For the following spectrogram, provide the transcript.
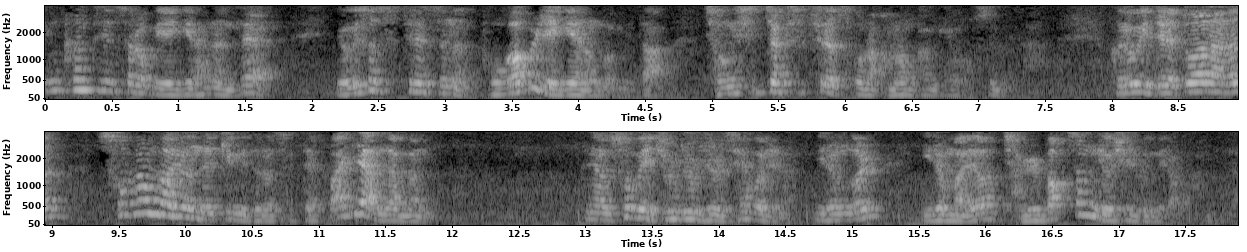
인컨티넌스라고 얘기를 하는데 여기서 스트레스는 복압을 얘기하는 겁니다. 정신적 스트레스와는 아무런 관계가 없습니다. 그리고 이제 또 하나는 소변 마려운 느낌이 들었을 때 빨리 안 가면 그냥 소변이 줄줄줄 새버리는 이런 걸 이름하여 절박성 요실금이라고 합니다.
